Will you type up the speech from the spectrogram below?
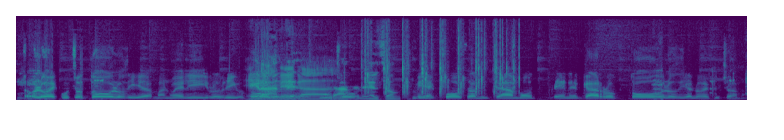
los escucho todos los días, Manuel y Rodrigo. Todos los Nelson. Mi esposa, mi chamo, en el carro, todos los días los escuchamos.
